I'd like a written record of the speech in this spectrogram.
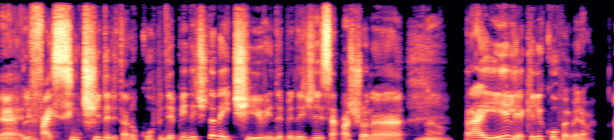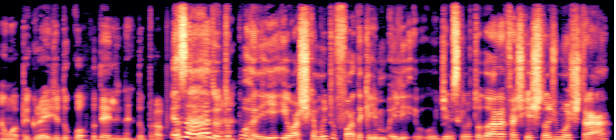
Né? Ele faz sentido ele estar no corpo. Independente da Native, independente dele se apaixonar. Não. Pra ele, aquele corpo é melhor. É um upgrade do corpo dele, né? Do próprio corpo Exato, dele. eu tô, É. porra, e eu acho que é muito foda que ele, ele, o James Cameron toda hora faz questão de mostrar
